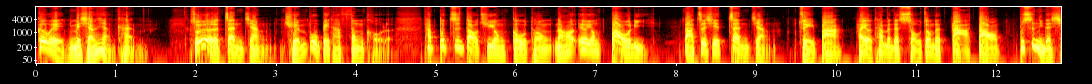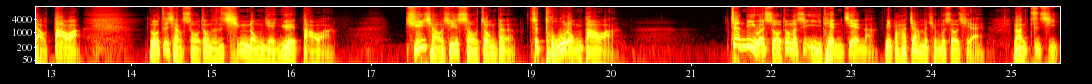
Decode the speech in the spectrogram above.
各位，你们想想看。所有的战将全部被他封口了，他不知道去用沟通，然后要用暴力把这些战将嘴巴，还有他们的手中的大刀，不是你的小刀啊！罗志强手中的是青龙偃月刀啊，徐巧芯手中的是屠龙刀啊，郑立文手中的是倚天剑呐，你把他叫他们全部收起来，然后你自己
